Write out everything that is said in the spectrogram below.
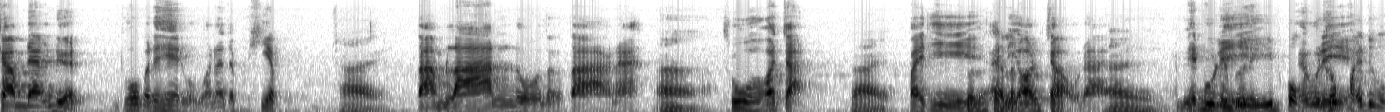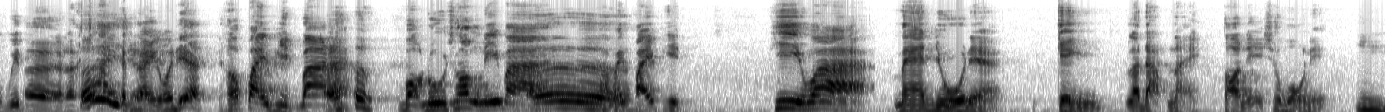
กรรมแดงเดือดทั่วประเทศผมว่าน่าจะเพียบใช่ ตามร้านโรงต่างๆ นะอ่า ทรูเขาก็จัดใช่ ไปที่อาริออนเก่าได้ เออเพชรบุรีเพชรบุรีผมเพชรบุรี เขาไปถึงวิทย์เออแล้วเอ้ใช่ยยังไงวะเนี่ย เขาไปผิดมานะเออบอกดูช่องนี้มาเออ ทำให้ไปผิด พี่ว่าแมนยูเนี่ยเก่งระดับไหน ตอนนี้ชั่วโมงนี้ อืม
